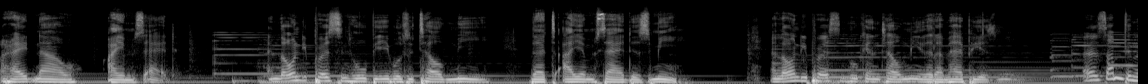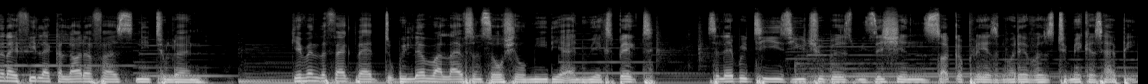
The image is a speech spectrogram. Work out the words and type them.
Right now, I am sad. And the only person who will be able to tell me that I am sad is me. And the only person who can tell me that I'm happy is me. And it's something that I feel like a lot of us need to learn. Given the fact that we live our lives on social media and we expect celebrities, YouTubers, musicians, soccer players, and whatever's to make us happy.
